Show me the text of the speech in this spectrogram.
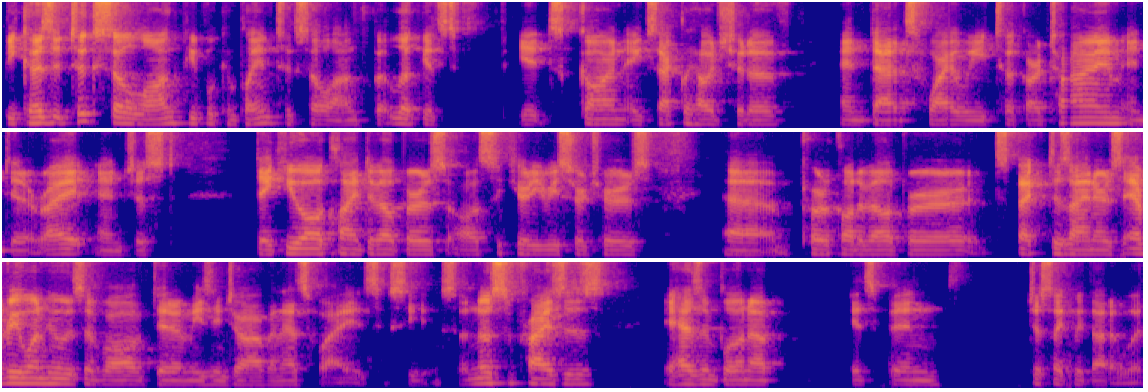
because it took so long. People complained it took so long, but look, it's it's gone exactly how it should have, and that's why we took our time and did it right, and just thank you all client developers, all security researchers, uh, protocol developer, spec designers, everyone who was involved did an amazing job, and that's why it's succeeding. So no surprises. It hasn't blown up. It's been just like we thought it would.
